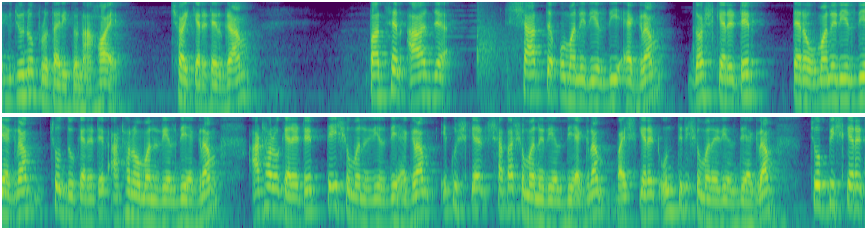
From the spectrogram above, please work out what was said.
একজনও প্রতারিত না হয়। ছয় ক্যারেটের গ্রাম। পাচ্ছেন আজ সাত ওমানি রিয়েল দিয়ে এক গ্রাম, দশ ক্যারেটের তেরো ওমানি রিয়েল দিয়ে এক গ্রাম, চোদ্দ ক্যারেটের আঠারো ওমানি রিয়েল দিয়ে এক গ্রাম, আঠারো ক্যারেটের তেইশ ওমানি রিয়েল দিয়ে এক গ্রাম, একুশ ক্যারেট সাতাশ ওমানি রিয়েল দিয়ে এক গ্রাম, বাইশ ক্যারেট উনত্রিশ ওমানি রিয়েল দিয়ে এক গ্রাম, চব্বিশ ক্যারেট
